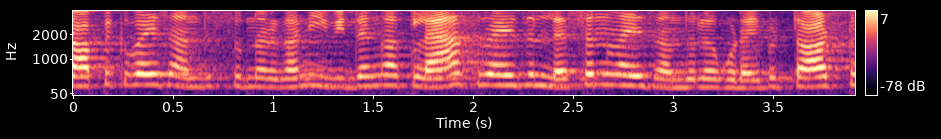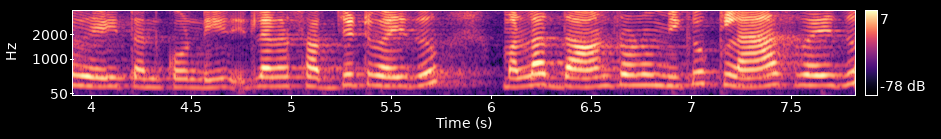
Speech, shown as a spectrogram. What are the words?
టాపిక్ వైజ్ అందిస్తున్నారు కానీ ఈ విధంగా క్లాస్ వైజ్ లెసన్ వైజ్ అందులో కూడా ఇప్పుడు థర్డ్ టు ఎయిత్ అనుకోండి ఇట్లా సబ్జెక్ట్ వైజ్ మళ్ళీ దాంట్లోనూ మీకు క్లాస్ వైజ్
